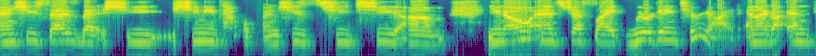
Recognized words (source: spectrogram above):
and she says that she she needs help. And she's she she um you know and it's just like we were getting teary-eyed. And i got and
